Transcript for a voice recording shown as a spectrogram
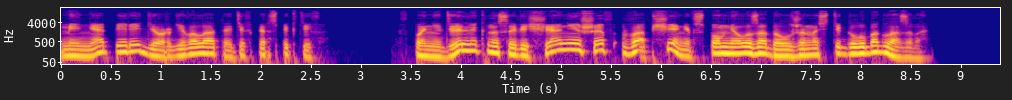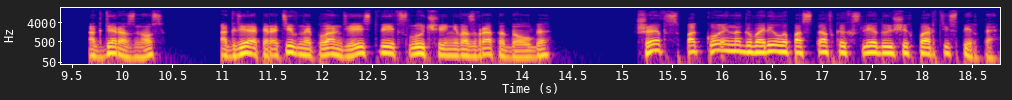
Меня передергивало от этих перспектив. В понедельник на совещании шеф вообще не вспомнил о задолженности Голубоглазого. А где разнос? А где оперативный план действий в случае невозврата долга? Шеф спокойно говорил о поставках следующих партий спирта.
